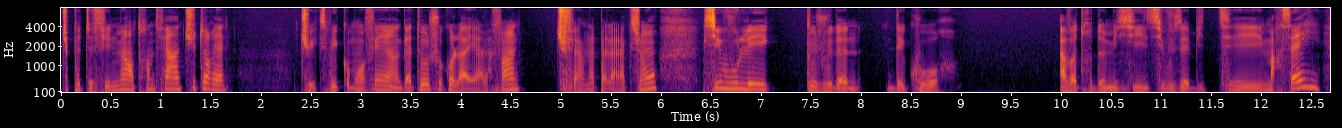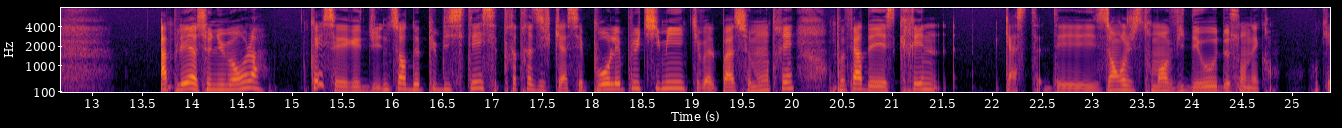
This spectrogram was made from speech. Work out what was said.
tu peux te filmer en train de faire un tutoriel. Tu expliques comment on fait un gâteau au chocolat et à la fin, tu fais un appel à l'action. Si vous voulez que je vous donne des cours à votre domicile si vous habitez Marseille, appelez à ce numéro-là. Ok, c'est une sorte de publicité, c'est très très efficace. Et pour les plus timides qui ne veulent pas se montrer, on peut faire des screencasts, des enregistrements vidéo de son écran. Ok,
